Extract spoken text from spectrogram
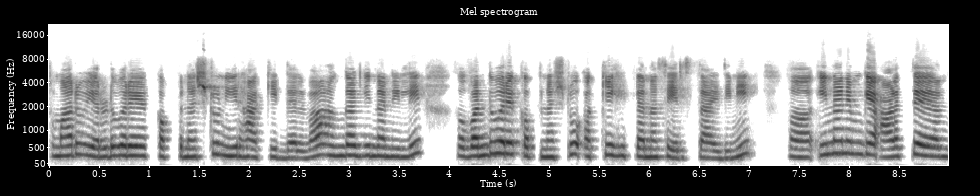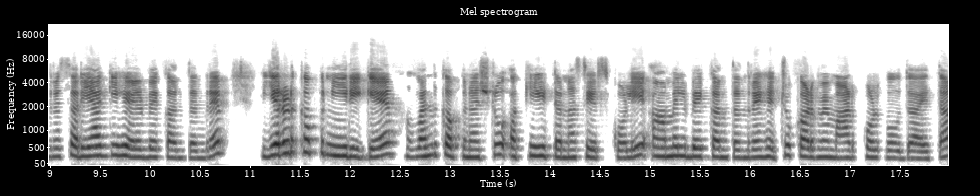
ಸುಮಾರು ಎರಡೂವರೆ ಕಪ್ ನಷ್ಟು ನೀರ್ ಹಾಕಿದ್ದೆ. ಅಲ್ವಾ ಹಂಗಾಗಿ ನಾನಿಲ್ಲಿ ಒಂದೂವರೆ ಕಪ್‌ನಷ್ಟು ಅಕ್ಕಿ ಹಿಟ್ಟನ್ನ ಸೇರಿಸ್ತಾ ಇದ್ದೀನಿ. ಇನ್ನ ನಿಮ್ಗೆ ಅಳತೆ ಅಂದ್ರೆ ಸರಿಯಾಗಿ ಹೇಳ್ಬೇಕಂತಂದ್ರೆ ಎರಡ್ ಕಪ್ ನೀರಿಗೆ 1 ಕಪ್‌ನಷ್ಟು ಅಕ್ಕಿ ಹಿಟ್ಟನ್ನ ಸೇರಿಸ್ಕೊಳ್ಳಿ ಆಮೇಲೆ ಬೇಕಂತಂದ್ರೆ ಹೆಚ್ಚು ಕಡಿಮೆ ಮಾಡ್ಕೊಳ್ಬಹುದು ಆಯ್ತಾ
